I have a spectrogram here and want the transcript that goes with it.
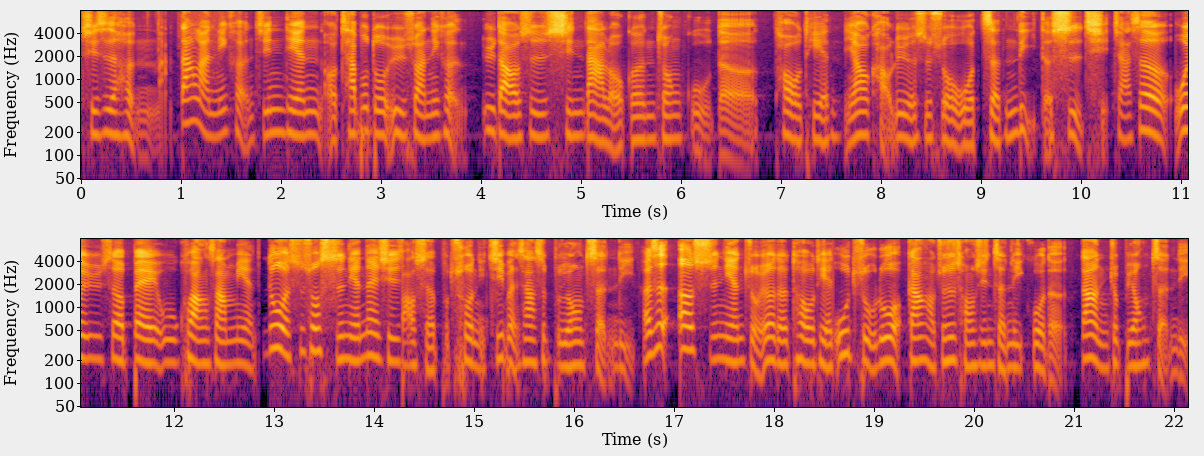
其实很难。当然，你可能今天哦差不多预算，你可能遇到的是新大楼跟中古的。透天，你要考虑的是说我整理的事情。假设卫浴设备、屋况上面，如果是说十年内其实保持的不错，你基本上是不用整理。而是二十年左右的透天，屋主如果刚好就是重新整理过的，当然你就不用整理。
